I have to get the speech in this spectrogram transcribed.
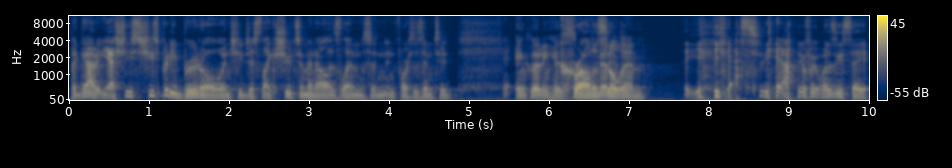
but God, yeah, she's she's pretty brutal when she just like shoots him in all his limbs and, and forces him to. Including his Crawl middle limb. Yes, yeah. What does he say?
